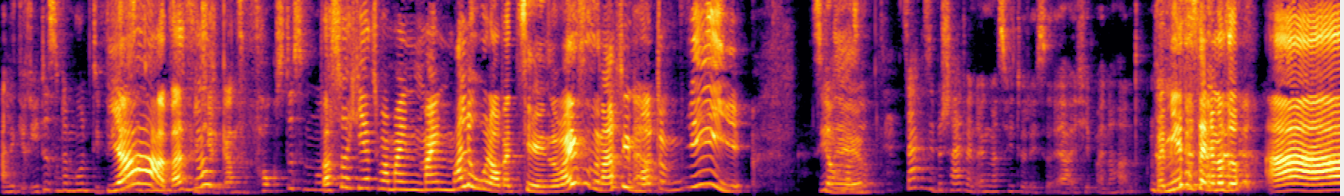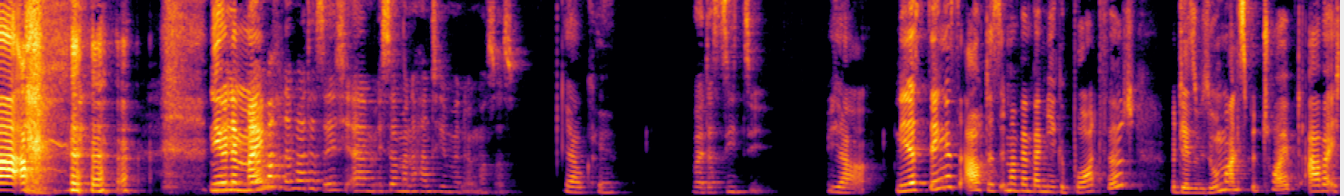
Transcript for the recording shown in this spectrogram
alle Geräte sind im Mund, die Finger Ja, sind im Mund, was- ihre ganze Faust ist im Mund. Was soll ich dir jetzt über meinen, meinen Malle-Urlaub erzählen? So, weißt du, so nach dem Ja. Motto, wie? Sie auch Nee. immer so, sagen Sie Bescheid, wenn irgendwas ist. Ich so, ja, ich heb meine Hand. Bei mir ist es dann immer so, ah. nee, und dann wir mein... machen immer, dass ich, ähm, ich soll meine Hand heben, wenn irgendwas ist. Ja, okay. Weil das sieht sie. Ja. Nee, das Ding ist auch, dass immer, wenn bei mir gebohrt wird, wird ja sowieso immer alles betäubt, aber ich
